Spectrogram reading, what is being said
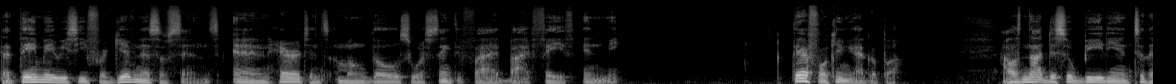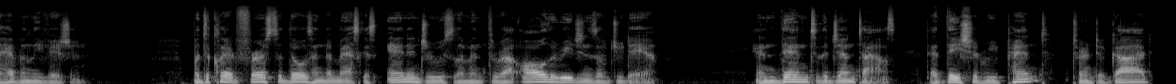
that they may receive forgiveness of sins and an inheritance among those who are sanctified by faith in me. Therefore, King Agrippa, I was not disobedient to the heavenly vision, but declared first to those in Damascus and in Jerusalem and throughout all the regions of Judea, and then to the Gentiles, that they should repent, turn to God,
